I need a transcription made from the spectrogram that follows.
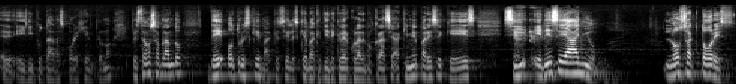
eh, y diputadas, por ejemplo? ¿no? Pero estamos hablando de otro esquema, que es el esquema que tiene que ver con la democracia. Aquí me parece que es, si en ese año los actores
